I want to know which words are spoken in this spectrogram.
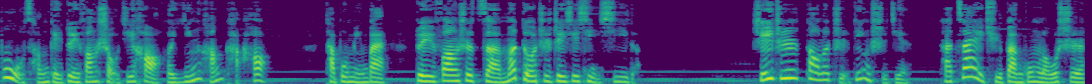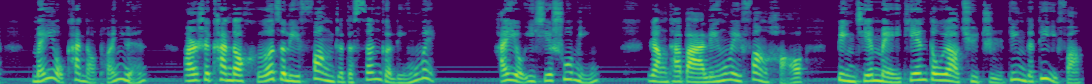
不曾给对方手机号和银行卡号，他不明白对方是怎么得知这些信息的。谁知到了指定时间，他再去办公楼时，没有看到团员，而是看到盒子里放着的三个灵位，还有一些说明，让他把灵位放好，并且每天都要去指定的地方，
